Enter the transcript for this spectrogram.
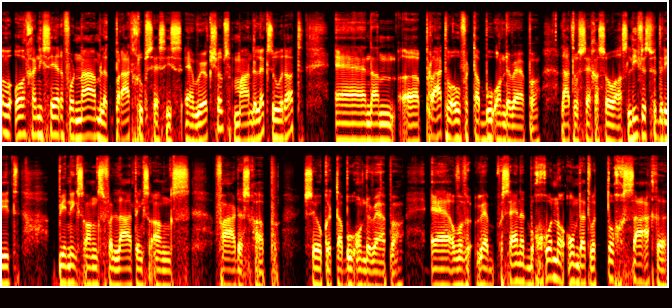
we organiseren voornamelijk praatgroepsessies en workshops. Maandelijks doen we dat. En dan eh, praten we over taboe onderwerpen. Laten we zeggen zoals liefdesverdriet, bindingsangst, verlatingsangst, vaderschap. zulke taboe onderwerpen. En we, we zijn het begonnen omdat we toch zagen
